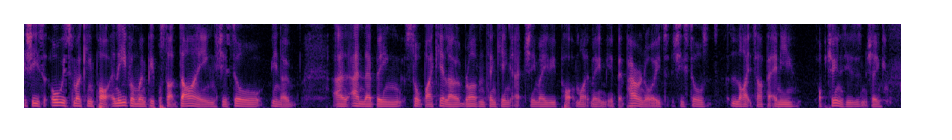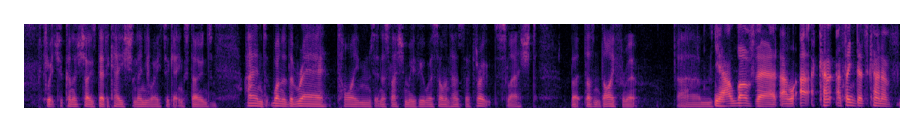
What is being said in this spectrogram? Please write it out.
she's always smoking pot, and even when people start dying, she's still you know, and, and they're being stalked by a killer. Rather than thinking actually maybe pot might make me a bit paranoid, she still lights up at any opportunities, isn't she? Which kind of shows dedication anyway to getting stoned, and one of the rare times in a slasher movie where someone has their throat slashed but doesn't die from it. Um, Yeah, I love that. I, I, I think that's kind of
